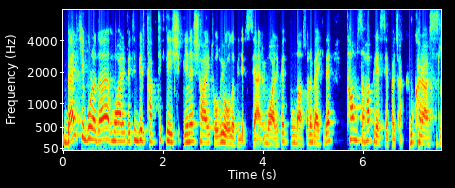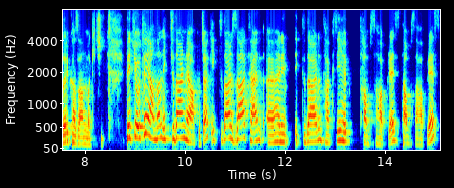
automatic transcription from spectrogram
Belki burada muhalefetin bir taktik değişikliğine şahit oluyor olabiliriz. Yani muhalefet bundan sonra belki de tam saha pres yapacak bu kararsızları kazanmak için. Peki öte yandan iktidar ne yapacak? İktidar zaten e, hani iktidarın taktiği hep tam saha pres, tam saha pres.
